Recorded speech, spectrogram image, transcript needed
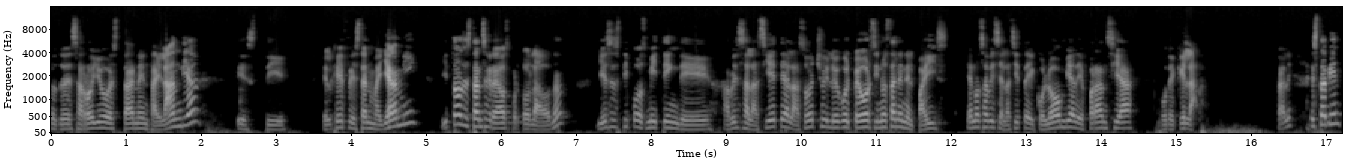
los de desarrollo están en Tailandia, este, el jefe está en Miami y todos están segregados por todos lados, ¿no? Y esos tipos meeting de a veces a las 7, a las 8 y luego el peor si no están en el país. Ya no sabes si a las 7 de Colombia, de Francia o de qué lado. ¿Vale? Está bien,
